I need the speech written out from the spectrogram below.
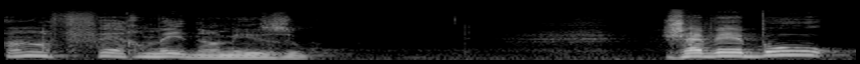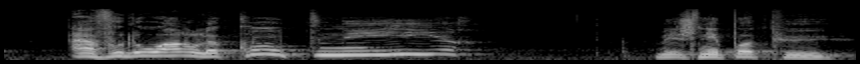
enfermé dans mes os. J'avais beau à vouloir le contenir, mais je n'ai pas pu.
